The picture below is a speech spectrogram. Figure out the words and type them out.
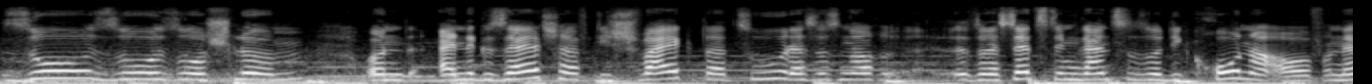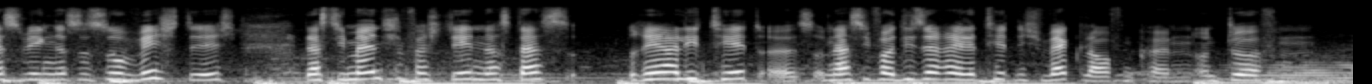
so, so, so schlimm. Und eine Gesellschaft, die schweigt dazu, das ist noch, also das setzt dem Ganzen so die Krone auf. Und deswegen ist es so wichtig, dass die Menschen verstehen, dass das Realität ist und dass sie vor dieser Realität nicht weglaufen können und dürfen.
